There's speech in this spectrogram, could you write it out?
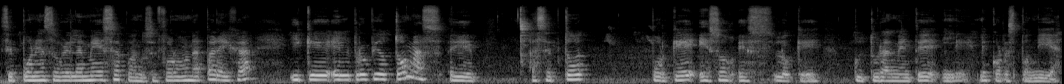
se ponen sobre la mesa cuando se forma una pareja y que el propio Thomas eh, aceptó porque eso es lo que culturalmente le, le correspondía.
